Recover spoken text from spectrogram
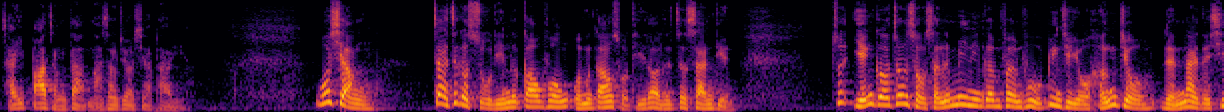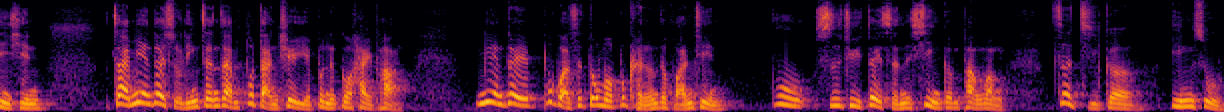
才一巴掌大，马上就要下大雨。”我想，在这个属灵的高峰，我们刚刚所提到的这三点，遵严格遵守神的命令跟吩咐，并且有恒久忍耐的信心，在面对属灵征战，不胆怯，也不能够害怕。面对不管是多么不可能的环境，不失去对神的信跟盼望，这几个因素，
